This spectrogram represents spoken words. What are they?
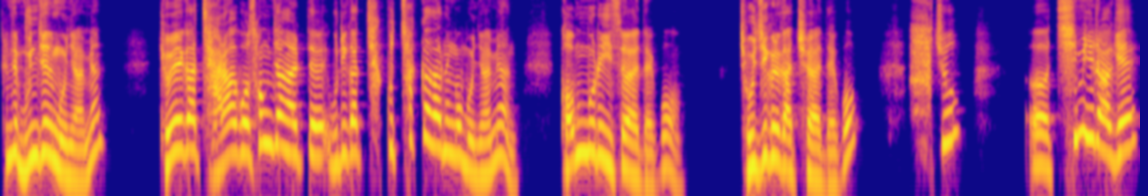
근데 문제는 뭐냐면 교회가 잘하고 성장할 때 우리가 자꾸 착각하는 건 뭐냐면 건물이 있어야 되고 조직을 갖춰야 되고 아주 어, 치밀하게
